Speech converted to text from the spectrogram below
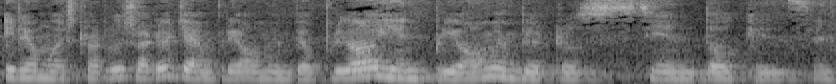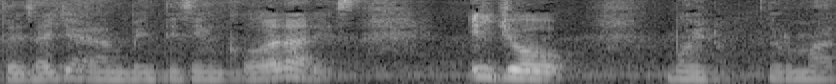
y le muestro al usuario, ya en privado me envió privado y en privado me envió otros 100 tokens. Entonces ahí ya eran 25 dólares. Y yo, bueno, normal.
